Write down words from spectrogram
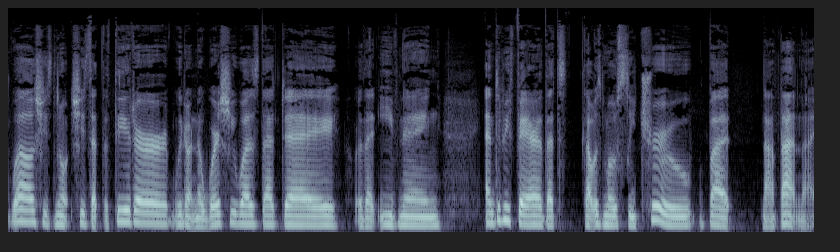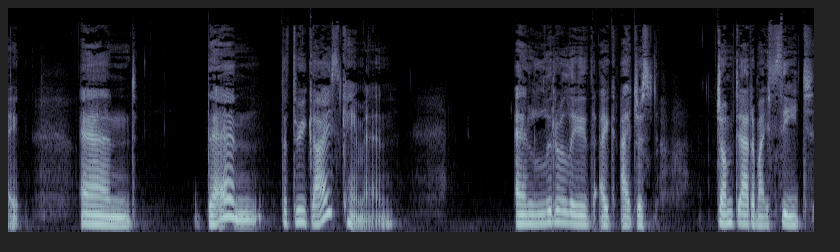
well, she's no, she's at the theater. We don't know where she was that day or that evening. And to be fair, that's that was mostly true, but not that night. And then the three guys came in, and literally, like I just jumped out of my seat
